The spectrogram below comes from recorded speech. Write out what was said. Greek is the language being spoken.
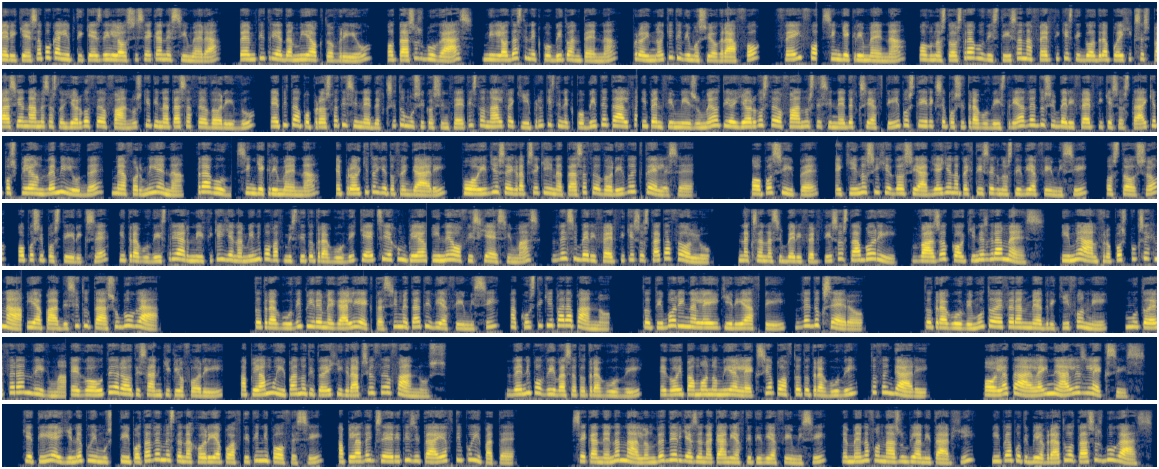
Μερικές αποκαλυπτικές δηλώσεις έκανε σήμερα, 5η 31 Οκτωβρίου, ο Τάσος Μπουγάς, μιλώντας στην εκπομπή του Αντένα, πρωινό και τη δημοσιογράφο, Φέιφο. Συγκεκριμένα, ο γνωστός τραγουδιστής αναφέρθηκε στην κόντρα που έχει ξεσπάσει ανάμεσα στο Γιώργο Θεοφάνους και την Ατάσα Θεοδωρίδου, έπειτα από πρόσφατη συνέντευξη του μουσικοσυνθέτη στον Α Κύπρου και στην εκπομπή ΤΕΤΑ. Υπενθυμίζουμε ότι ο Γιώργος Θεοφάνους στη συνέντευξη αυτή υποστήριξε πως η τραγουδίστρια δεν του συμπεριφέρθηκε σωστά και πως πλέον δεν μιλούνται, με αφορμή ένα τραγούδι. Συγκεκριμένα, επρόκειτο για το φεγγάρι, που ο ίδιος έγραψε και η Νατάσα Θεοδωρίδου εκτέλεσε. Όπως είπε, εκείνος είχε δώσει άδεια για να παιχτεί σε γνωστή διαφήμιση, ωστόσο, όπως υποστήριξε, η τραγουδίστρια αρνήθηκε για να μην υποβαθμιστεί το τραγούδι και έτσι έχουν πλέον «Είναι όφη σχέση μας», δεν συμπεριφέρθηκε σωστά καθόλου. Να ξανασυμπεριφερθεί σωστά μπορεί. Βάζω κόκκινες γραμμές. Είμαι άνθρωπος που ξεχνά. Η απάντηση του Τάσου Μπουγά. Το τραγούδι πήρε μεγάλη έκταση μετά τη διαφήμιση, ακούστηκε παραπάνω. Το τι μπορεί να λέει η κυρία αυτή, δεν το ξέρω. Το τραγούδι μου το έφεραν με αντρική φωνή, μου το έφεραν δείγμα. Εγώ ούτε ρώτησα αν κυκλοφορεί, απλά μου είπαν ότι το έχει γράψει ο Θεοφάνους. Δεν υποβίβασα το τραγούδι, εγώ είπα μόνο μία λέξη από αυτό το τραγούδι, το φεγγάρι. Όλα τα άλλα είναι άλλες λέξεις. Και τι έγινε που η μου τίποτα δεν με στεναχωρεί από αυτή την υπόθεση, απλά δεν ξέρει τι ζητάει αυτή που είπατε. Σε κανέναν άλλον δεν τέριαζε να κάνει αυτή τη διαφήμιση, εμένα φωνάζουν πλανητάρχη, είπε από την πλευρά του ο Τάσος Μπουγάς.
